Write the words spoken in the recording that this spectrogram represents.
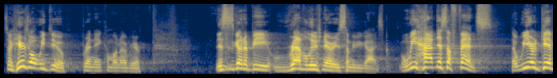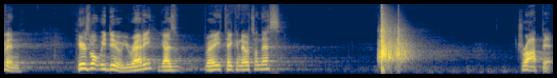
So here's what we do. Brittany, come on over here. This is going to be revolutionary to some of you guys. When we have this offense that we are given, here's what we do. You ready? You guys ready? Taking notes on this? Drop it.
